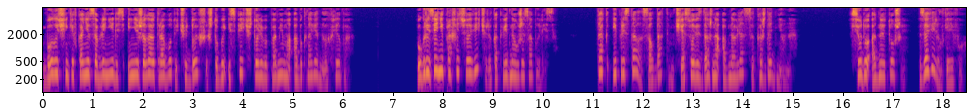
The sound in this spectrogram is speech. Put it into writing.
Булочники в конец обленились и не желают работать чуть дольше, чтобы испечь что-либо помимо обыкновенного хлеба. Угрызения прошедшего вечера, как видно, уже забылись. Так и пристало солдатам, чья совесть должна обновляться каждодневно. Всюду одно и то же, заверил я его.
